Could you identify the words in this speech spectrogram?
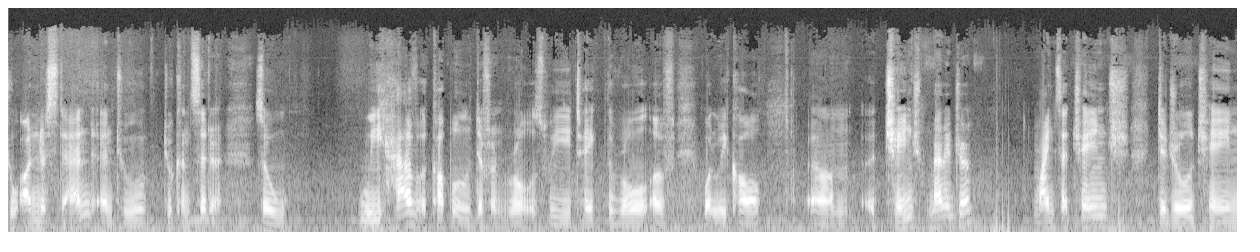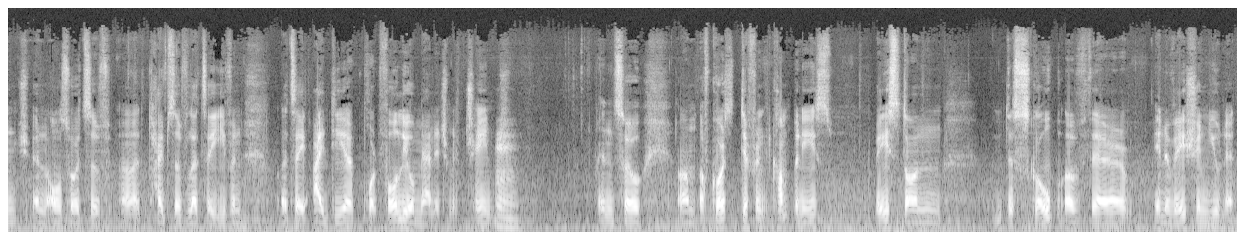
to understand and to to consider. So we have a couple of different roles. We take the role of what we call um, a change manager, mindset change, digital change, and all sorts of uh, types of, let's say, even, let's say, idea portfolio management change. And so, um, of course, different companies, based on the scope of their innovation unit,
